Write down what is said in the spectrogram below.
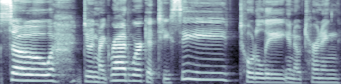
so doing my grad work at TC, totally, you know, turning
